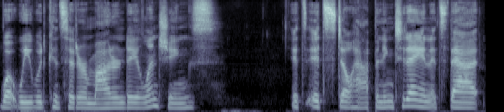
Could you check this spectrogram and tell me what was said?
what we would consider modern day lynchings, it's it's still happening today, and it's that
